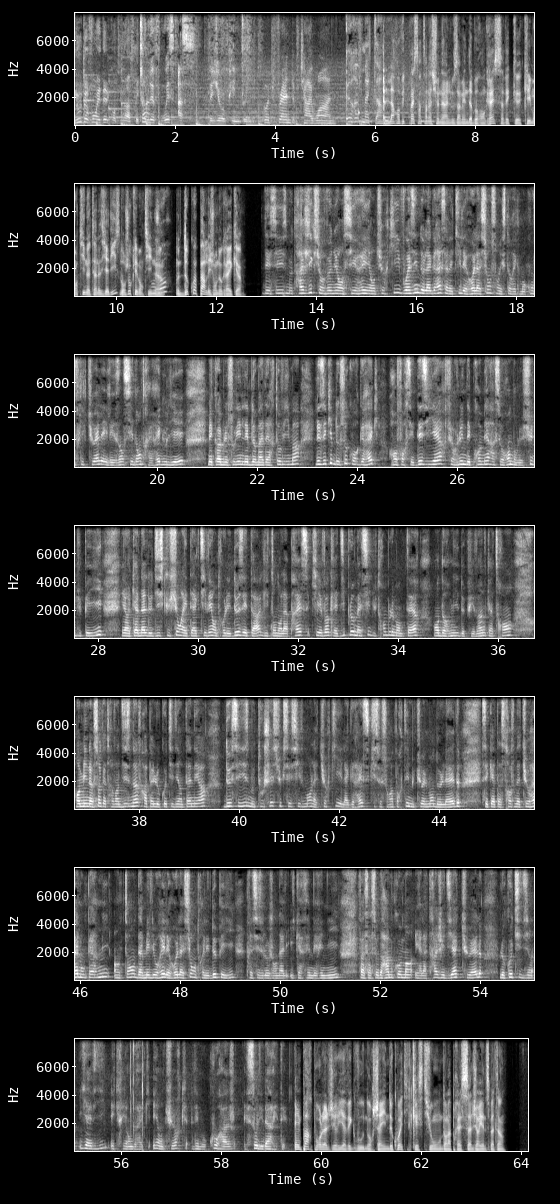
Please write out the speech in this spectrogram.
Nous devons aider le continent africain. To live with us, the European dream. Good friend of Taiwan. Europe Matin. La revue de presse internationale nous amène d'abord en Grèce avec Clémentine Athanasiadis. Bonjour Clémentine. Bonjour. De quoi parlent les journaux grecs? Des séismes tragiques survenus en Syrie et en Turquie, voisines de la Grèce avec qui les relations sont historiquement conflictuelles et les incidents très réguliers. Mais comme le souligne l'hebdomadaire Tovima, les équipes de secours grecs, renforcées dès hier, furent l'une des premières à se rendre dans le sud du pays et un canal de discussion a été activé entre les deux États, lit-on dans la presse, qui évoque la diplomatie du tremblement de terre endormi depuis 24 ans. En 1999, rappelle le quotidien Tanea, deux séismes touchaient successivement la Turquie et la Grèce se sont apportés mutuellement de l'aide. Ces catastrophes naturelles ont permis un temps d'améliorer les relations entre les deux pays, précise le journal Merini. Face à ce drame commun et à la tragédie actuelle, le quotidien Iavi écrit en grec et en turc les mots courage et solidarité. On part pour l'Algérie avec vous, Nourchahin. De quoi est-il question dans la presse algérienne ce matin?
